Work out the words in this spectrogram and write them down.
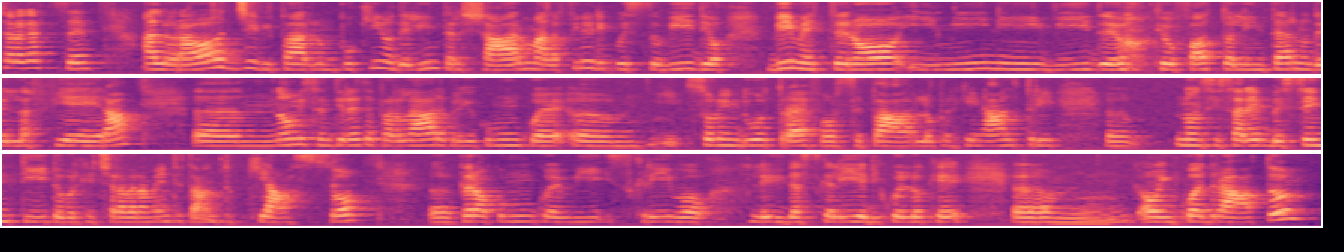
Ciao ragazze, allora oggi vi parlo un pochino dell'Intercharm, alla fine di questo video vi metterò i mini video che ho fatto all'interno della fiera, eh, non mi sentirete parlare perché comunque eh, solo in due o tre forse parlo, perché in altri eh, non si sarebbe sentito perché c'era veramente tanto chiasso, eh, però comunque vi scrivo le didascalie di quello che ehm, ho inquadrato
